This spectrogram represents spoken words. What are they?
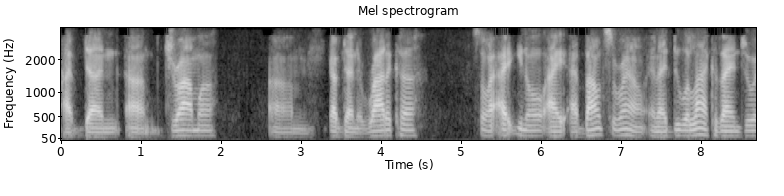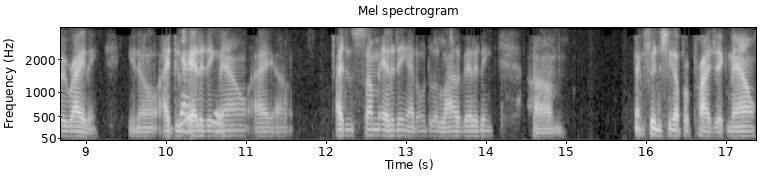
I've done um, drama. Um, I've done erotica. So I, you know, I, I bounce around and I do a lot because I enjoy writing. You know, I do That's editing good. now. I uh, I do some editing. I don't do a lot of editing. Um, I'm finishing up a project now,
